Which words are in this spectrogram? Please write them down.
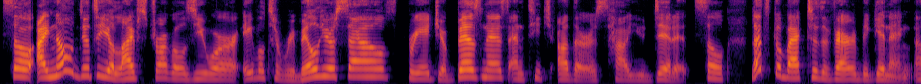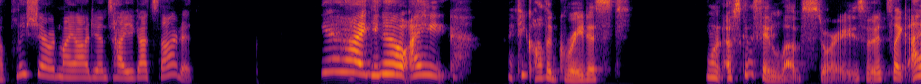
So I know due to your life struggles, you were able to rebuild yourself, create your business, and teach others how you did it. So let's go back to the very beginning. Uh, please share with my audience how you got started. Yeah, you know, I I think all the greatest well, I was going to say love stories, but it's like I,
